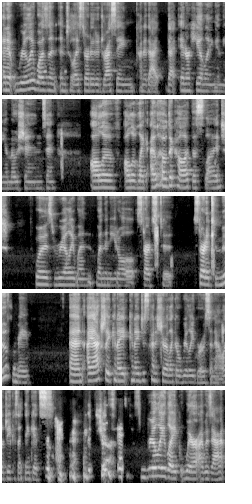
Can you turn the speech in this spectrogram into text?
and it really wasn't until i started addressing kind of that that inner healing and the emotions and all of all of like i love to call it the sludge was really when when the needle starts to started to move for me. And i actually can i can i just kind of share like a really gross analogy? Because i think it's sure. it's, it's really like where i was at.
